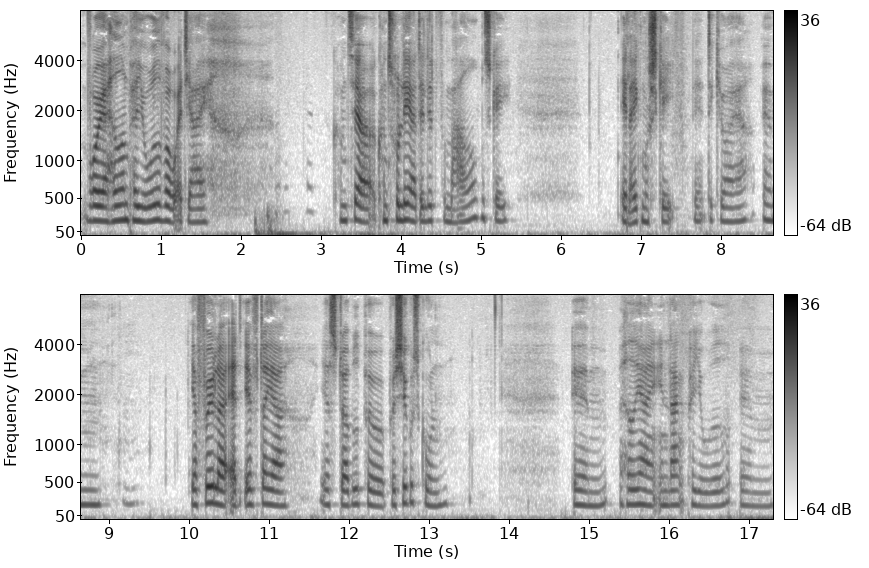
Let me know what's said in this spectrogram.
hvor jeg havde en periode, hvor at jeg kom til at kontrollere det lidt for meget, måske. Eller ikke måske, det, det gjorde jeg. Øhm, jeg føler, at efter jeg, jeg stoppede på, på cirkuskolen, øhm, havde jeg en lang periode, øhm,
